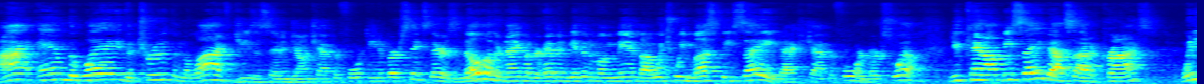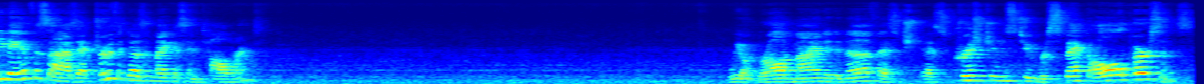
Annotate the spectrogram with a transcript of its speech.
I am the way, the truth, and the life, Jesus said in John chapter 14 and verse 6. There is no other name under heaven given among men by which we must be saved, Acts chapter 4 and verse 12. You cannot be saved outside of Christ. We need to emphasize that truth. It doesn't make us intolerant. We are broad minded enough as, as Christians to respect all persons.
